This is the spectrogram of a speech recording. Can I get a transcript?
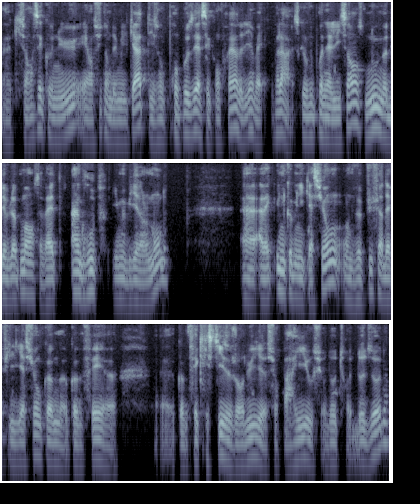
euh, qui sont assez connus. Et ensuite, en 2004, ils ont proposé à ces confrères de dire, ben, voilà, est-ce que vous prenez la licence? Nous, notre développement, ça va être un groupe immobilier dans le monde, euh, avec une communication. On ne veut plus faire d'affiliation comme, comme, fait, euh, euh comme fait aujourd'hui sur Paris ou sur d'autres zones.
